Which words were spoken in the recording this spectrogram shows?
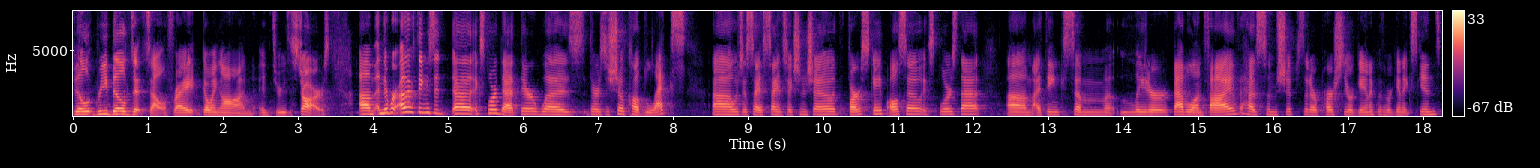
build rebuilds itself, right? Going on and through the stars. Um, and there were other things that uh, explored that. There was there's a show called Lexx uh, which is a science fiction show. Farscape also explores that. Um, I think some later Babylon 5 has some ships that are partially organic with organic skins.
